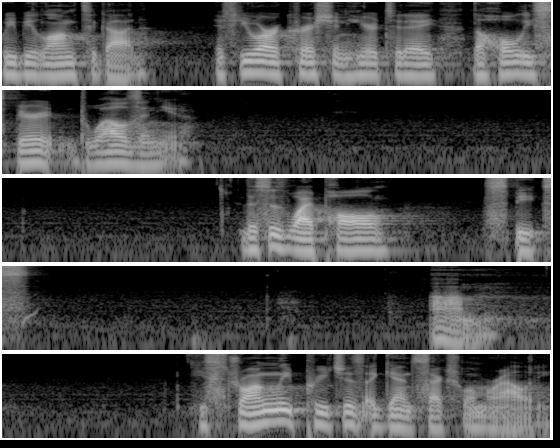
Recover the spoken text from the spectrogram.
We belong to God. If you are a Christian here today, the Holy Spirit dwells in you. This is why Paul speaks. Um, he strongly preaches against sexual morality.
